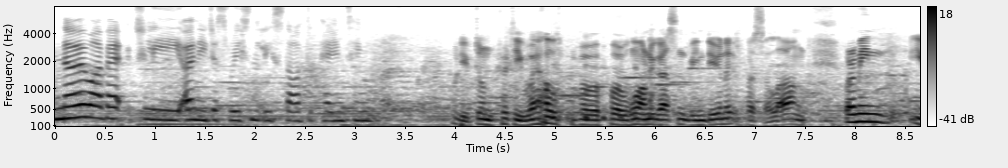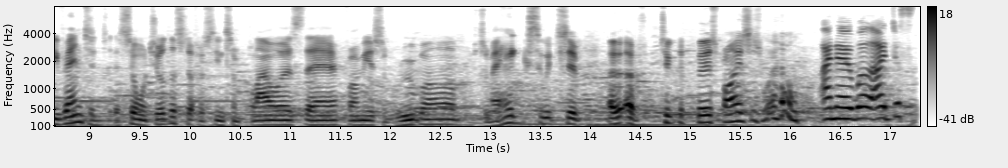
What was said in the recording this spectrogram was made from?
No, I've actually only just recently started painting. Well, you've done pretty well for, for one who hasn't been doing it for so long. But I mean, you've entered so much other stuff. I've seen some flowers there from you, some rhubarb, some eggs, which have, have, have took the first prize as well. I know, well, I just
